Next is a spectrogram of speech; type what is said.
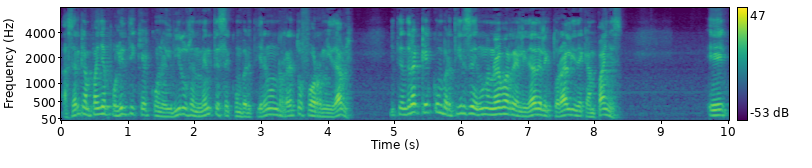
hacer campaña política con el virus en mente se convertirá en un reto formidable y tendrá que convertirse en una nueva realidad electoral y de campañas. Eh,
